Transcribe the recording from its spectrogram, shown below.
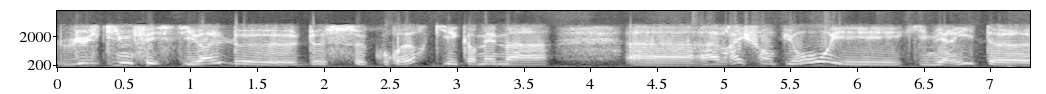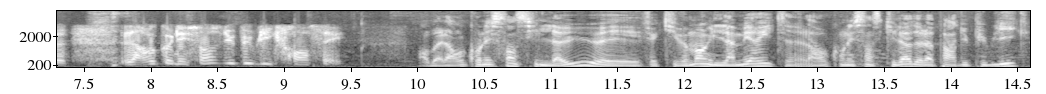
l'ultime festival de, ce coureur qui est quand même un, vrai champion et qui mérite euh, la reconnaissance du public français. Oh ben, la reconnaissance, il l'a eu et effectivement, il la mérite. La reconnaissance qu'il a de la part du public.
